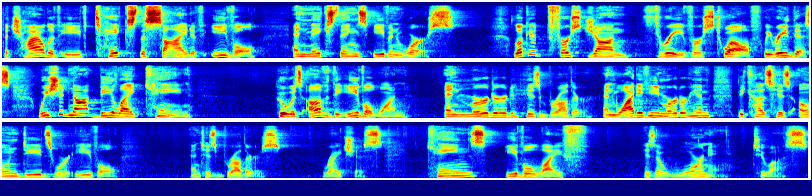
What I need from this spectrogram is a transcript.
the child of Eve takes the side of evil and makes things even worse. Look at 1 John 3, verse 12. We read this We should not be like Cain, who was of the evil one and murdered his brother. And why did he murder him? Because his own deeds were evil and his brother's righteous. Cain's evil life is a warning to us.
